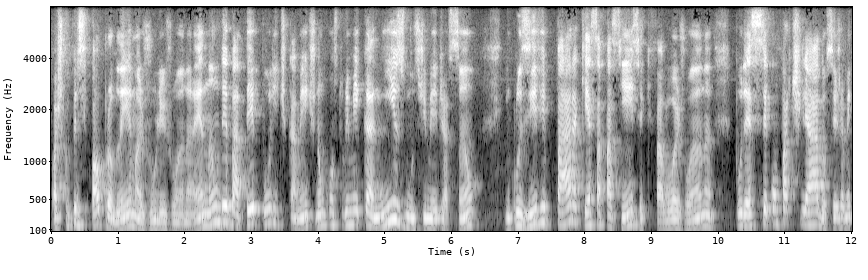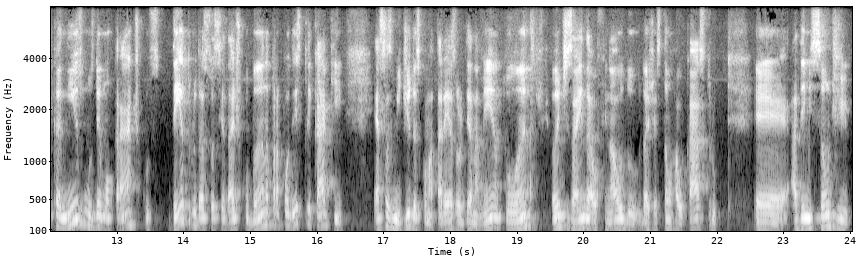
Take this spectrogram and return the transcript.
Eu acho que o principal problema, Júlia e Joana, é não debater politicamente, não construir mecanismos de mediação, inclusive para que essa paciência que falou a Joana pudesse ser compartilhada, ou seja, mecanismos democráticos dentro da sociedade cubana para poder explicar que essas medidas, como a tarefa de ordenamento, ou antes, antes ainda ao final do, da gestão Raul Castro, é, a demissão de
